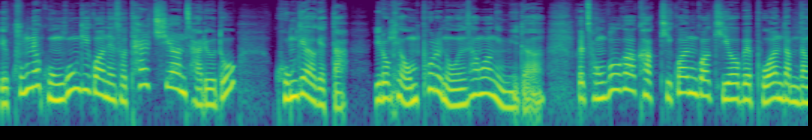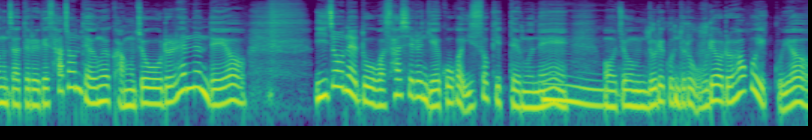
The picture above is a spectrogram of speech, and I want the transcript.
예, 국내 공공기관에서 탈취한 자료도 공개하겠다. 이렇게 엄포를 놓은 상황입니다. 그러니까 정부가 각 기관과 기업의 보안 담당자들에게 사전 대응을 강조를 했는데요. 이전에도 사실은 예고가 있었기 때문에 음. 어, 좀 누리꾼들은 우려를 하고 있고요.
